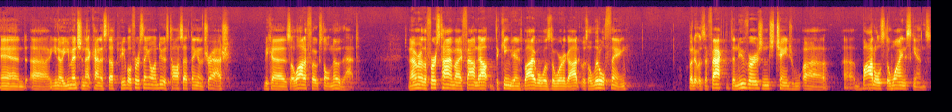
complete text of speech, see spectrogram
And, uh, you know, you mention that kind of stuff to people. The first thing I want to do is toss that thing in the trash because a lot of folks don't know that. And I remember the first time I found out the King James Bible was the Word of God, it was a little thing, but it was the fact that the new versions change uh, uh, bottles to wineskins,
